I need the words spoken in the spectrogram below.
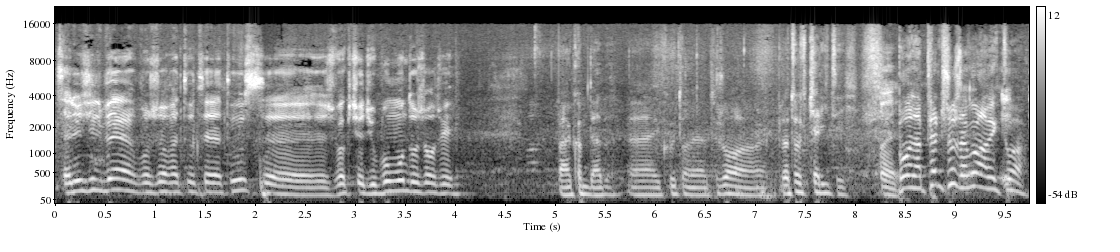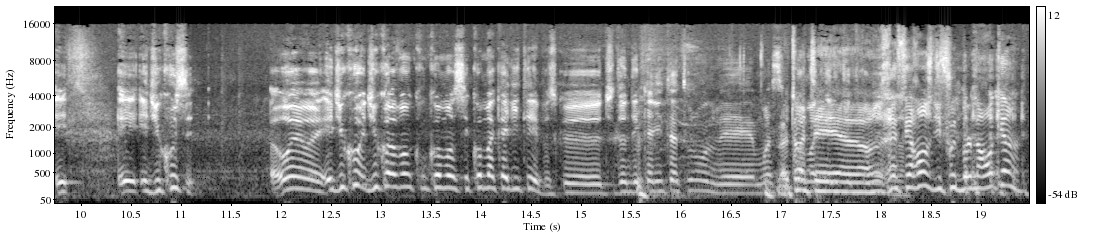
Salut Gilbert, bonjour à toutes et à tous. je vois que tu as du bon monde aujourd'hui. Bah, comme d'hab. écoute, on a toujours un plateau de qualité. Bon, on a plein de choses à voir avec toi. Et, et, et du coup, c'est Ouais, ouais. Et du coup, du coup avant qu'on commence, c'est quoi ma qualité? Parce que tu donnes des qualités à tout le monde, mais moi, c'est. Bah toi, t'es euh, référence du football marocain.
